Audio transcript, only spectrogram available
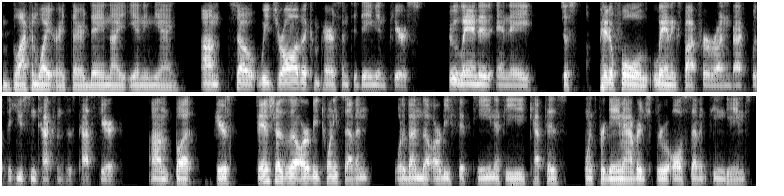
Black and white right there, day and night, yin and yang. Um, so we draw the comparison to Dameon Pierce, who landed in a just pitiful landing spot for a running back with the Houston Texans this past year. Um, but Pierce finished as the RB 27, would have been the RB 15 if he kept his points per game average through all 17 games,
